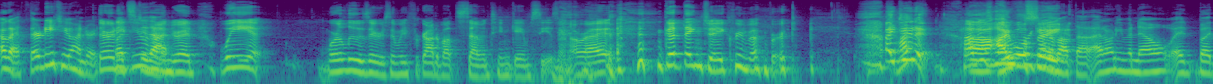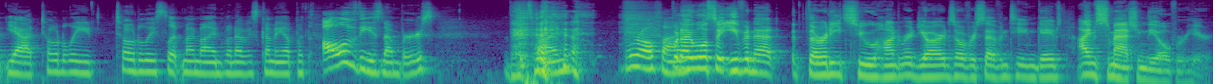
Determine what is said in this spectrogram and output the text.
Okay, 3,200. Let's do that. 3,200. We we're losers and we forgot about the 17 game season. All right. Good thing Jake remembered. I did it. How Uh, does one I will say about that? I don't even know. It, but yeah, totally, totally slipped my mind when I was coming up with all of these numbers. That's fine. We're all fine. But I will say, even at 3,200 yards over 17 games, I'm smashing the over here.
